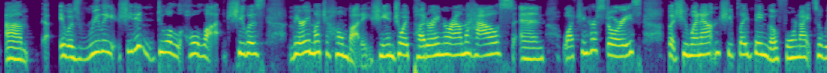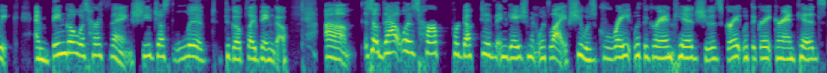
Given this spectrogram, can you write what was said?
um, it was really she didn't do a whole lot. She was very much a homebody. She enjoyed puttering around the house and watching her stories but she went out and she played bingo four nights a week and bingo was her thing. She just lived to go play bingo. Um, so that was her productive engagement with life. She was great with the grandkids. She was great with the great grandkids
